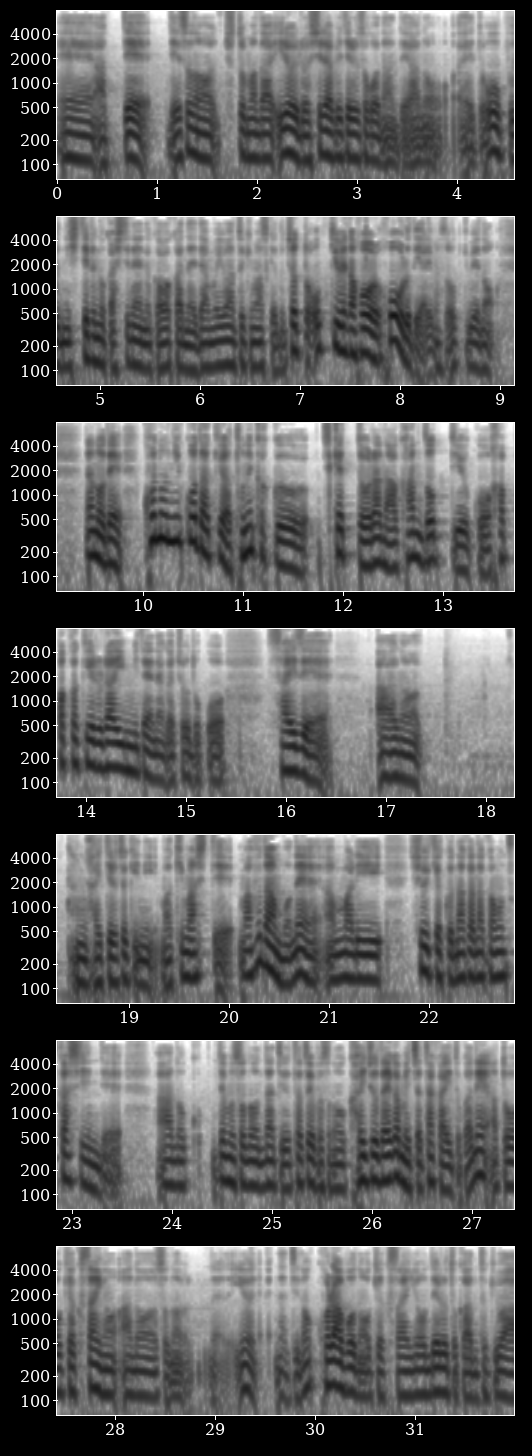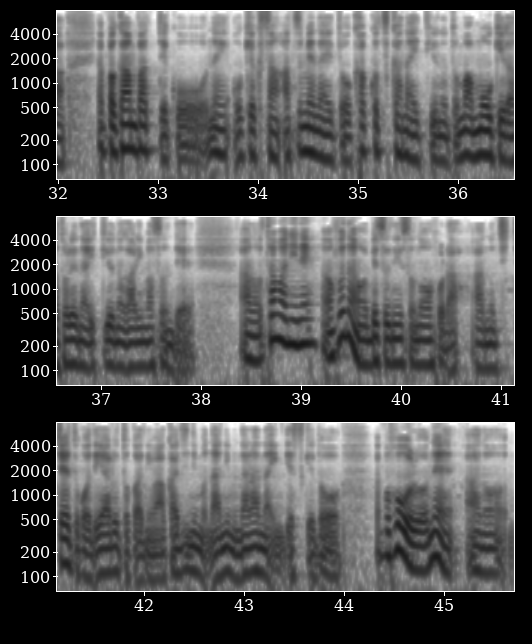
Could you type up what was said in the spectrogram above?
えー、あって、で、その、ちょっとまだいろいろ調べてるとこなんで、あの、えっ、ー、と、オープンにしてるのかしてないのか分かんないであんま言わんときますけど、ちょっと大きめのホール、ホールでやります、大きめの。なので、この2個だけはとにかくチケット売らなあかんぞっていう、こう、葉っぱかけるラインみたいなのがちょうどこう、サイゼ、あの、うん入ってる時に、まあ、来まして、まあ、普段もね、あんまり集客なかなか難しいんで、あの、でもその、なんていう、例えばその会場代がめっちゃ高いとかね、あとお客さんよ、あの、その、なんていうの、コラボのお客さん呼んでるとかの時は、やっぱ頑張ってこうね、お客さん集めないと、かっこつかないっていうのと、まあ、儲けが取れないっていうのがありますんで、あの、たまにね、普段は別にその、ほら、あの、ちっちゃいところでやるとかには赤字にも何にもならないんですけど、やっぱホールをね、あの、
